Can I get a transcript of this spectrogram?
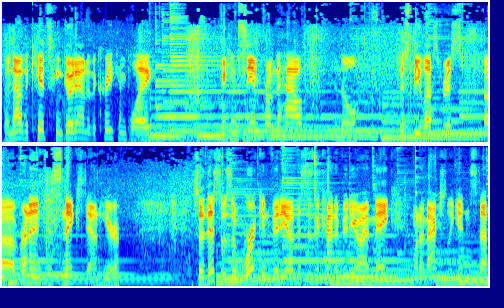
but now the kids can go down to the creek and play. We can see them from the house and there'll just be less risk of running into snakes down here. So this was a working video. This is the kind of video I make when I'm actually getting stuff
